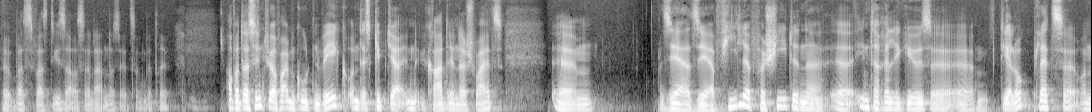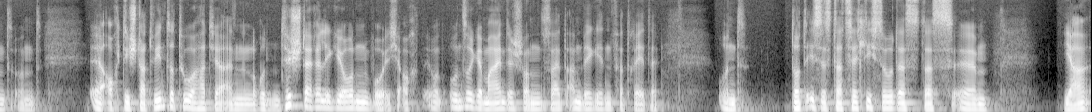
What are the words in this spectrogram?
was, was diese Auseinandersetzung betrifft. Aber da sind wir auf einem guten Weg und es gibt ja in, gerade in der Schweiz ähm, sehr, sehr viele verschiedene äh, interreligiöse äh, Dialogplätze und, und äh, auch die Stadt Winterthur hat ja einen runden Tisch der Religionen, wo ich auch unsere Gemeinde schon seit Anbeginn vertrete. Und dort ist es tatsächlich so, dass das, ähm, ja,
